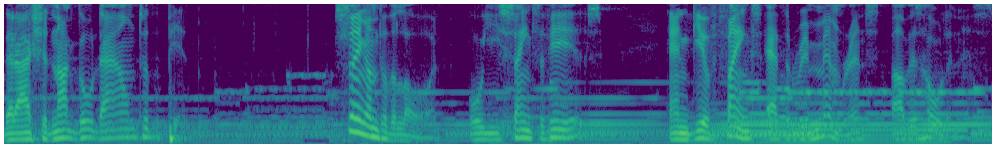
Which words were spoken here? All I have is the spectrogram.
that I should not go down to the pit. Sing unto the Lord, O ye saints of his, and give thanks at the remembrance of his holiness.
